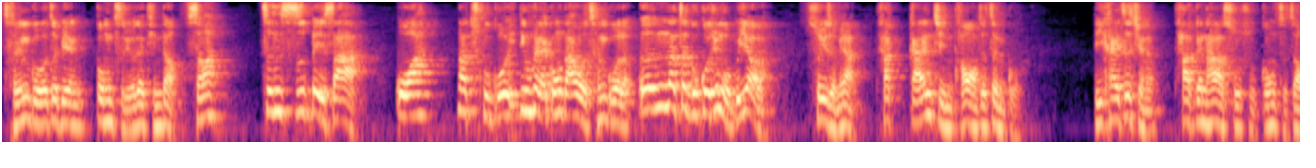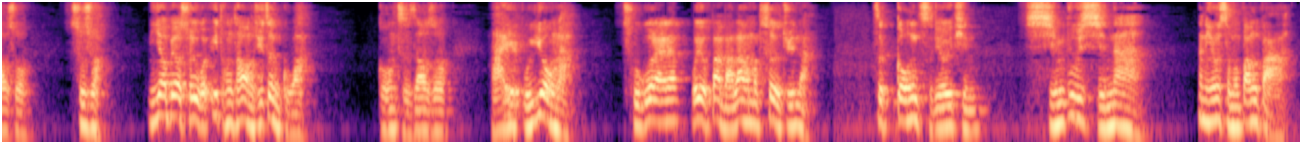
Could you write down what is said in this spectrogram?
陈国这边，公子刘在听到什么？真师被杀，哇！那楚国一定会来攻打我陈国了。呃，那这个国君我不要了。所以怎么样？他赶紧逃往这郑国。离开之前呢，他跟他的叔叔公子昭说：“叔叔啊，你要不要随我一同逃往去郑国啊？”公子昭说：“哎，不用了。楚国来了，我有办法让他们撤军呐。”这公子刘一听，行不行啊？那你用什么方法？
